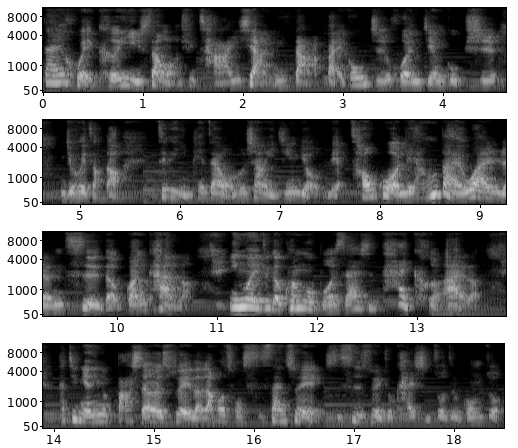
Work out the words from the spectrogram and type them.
待会可以上网去查一下，你打“百工直魂捡古诗”，你就会找到这个影片，在网络上已经有两超过两百万人次的观看了。因为这个昆木博实在是太可爱了，他今年因为八十二岁了，然后从十三岁、十四岁就开始做这个工作。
